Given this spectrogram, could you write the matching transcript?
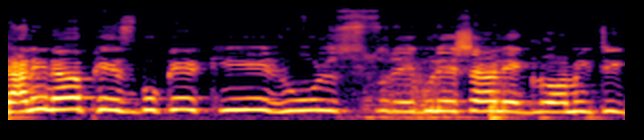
জানি না ফেসবুকের কি রুলস রেগুলেশান এগুলো আমি ঠিক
